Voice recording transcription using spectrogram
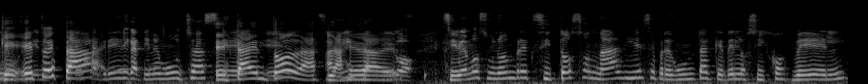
que esto está... Esta crítica tiene muchas... Está en eh, todas las edades. si vemos un hombre exitoso, nadie se pregunta qué de los hijos de él,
